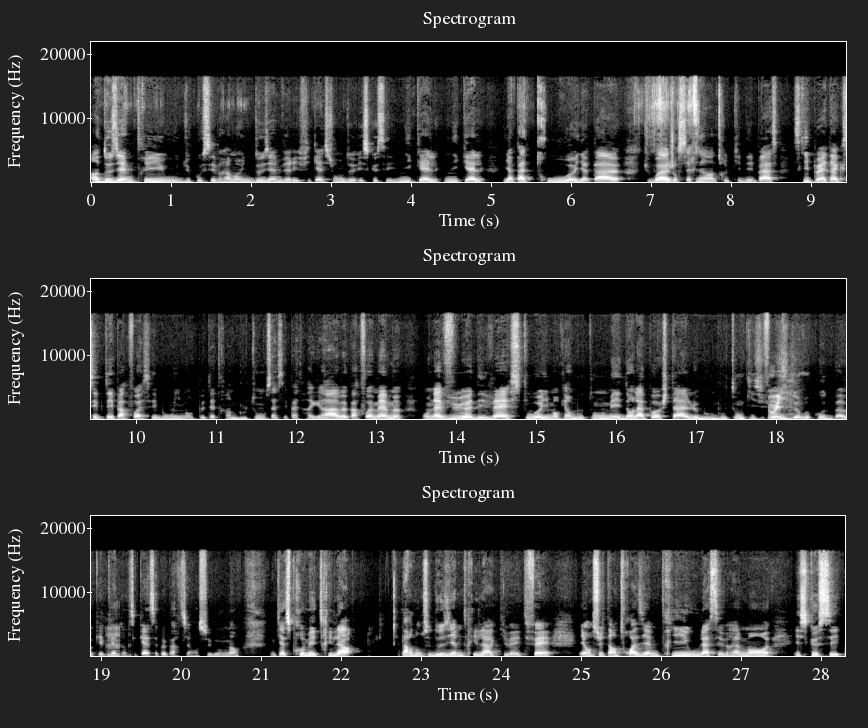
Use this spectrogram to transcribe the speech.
un deuxième tri où du coup c'est vraiment une deuxième vérification de est-ce que c'est nickel nickel il n'y a pas de trou il n'y a pas tu vois j'en sais rien un truc qui dépasse. Ce qui peut être accepté parfois c'est bon il manque peut-être un bouton ça c'est pas très grave. Parfois même on a vu euh, des vestes où euh, il manque un bouton mais dans la poche tu as le bon bouton qui suffit juste de recoudre. Bah auquel cas mm. dans ces cas ça peut partir en seconde main. Donc il y a ce premier tri là pardon, ce deuxième tri là qui va être fait, et ensuite un troisième tri où là c'est vraiment, euh, est-ce que c'est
